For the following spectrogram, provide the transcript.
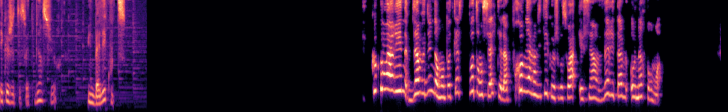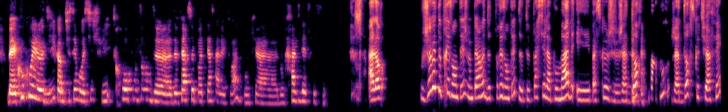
et que je te souhaite bien sûr une belle écoute. Coucou Marine, bienvenue dans mon podcast Potentiel. Tu es la première invitée que je reçois et c'est un véritable honneur pour moi. Ben, coucou Elodie, comme tu sais, moi aussi, je suis trop contente de, de faire ce podcast avec toi, donc, euh, donc ravie d'être ici. Alors, je vais te présenter, je vais me permettre de te présenter, de te passer la pommade et parce que j'adore ton parcours, j'adore ce que tu as fait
